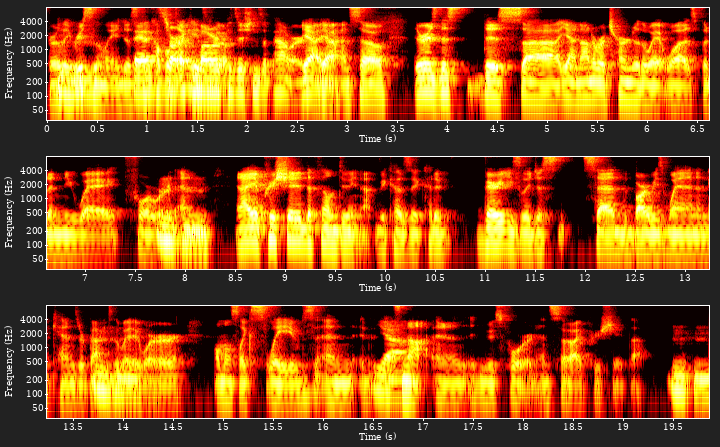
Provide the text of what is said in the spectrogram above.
fairly Mhm. recently, just they a couple decades lower ago. positions of power. Yeah, yeah, and so there is this this uh, yeah, not a return to the way it was, but a new way forward, Mm-hmm. and and I appreciated the film doing that because it could have very easily just said the Barbies win and the Kens are back to the way Mhm. they were, almost like slaves, and it, Yeah. it's not, and it moves forward, and so I appreciate that. hmm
